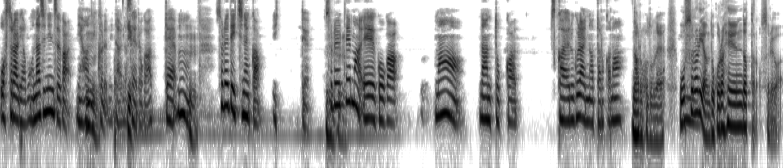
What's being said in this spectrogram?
オーストラリアも同じ人数が日本に来るみたいな制度があって、うん。うん。それで1年間行って、それでまあ英語が、まあ、なんとか使えるぐらいになったのかな。なるほどね。オーストラリアのどこら辺だったの？それは。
